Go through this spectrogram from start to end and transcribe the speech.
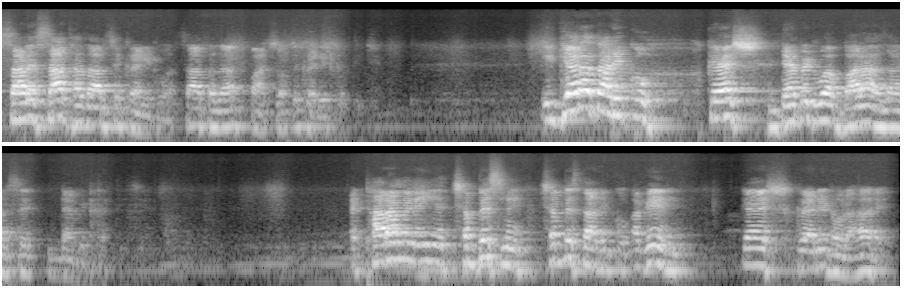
साढ़े सात हज़ार से क्रेडिट हुआ। सात हज़ार पाँच सौ से क्रेडिट कर दीजिए। ग्यारह तारीख को कैश डेबिट हुआ बारह हज़ार से। डेबिट अट्ठारह में नहीं है, छब्बीस में, छब्बीस तारीख को अगेन कैश क्रेडिट हो रहा है,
